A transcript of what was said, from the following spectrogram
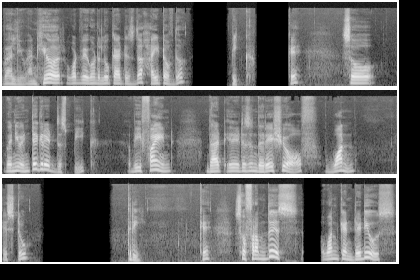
value and here what we are going to look at is the height of the peak. Okay. So, when you integrate this peak we find that it is in the ratio of 1 is to 3. Okay. So, from this one can deduce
